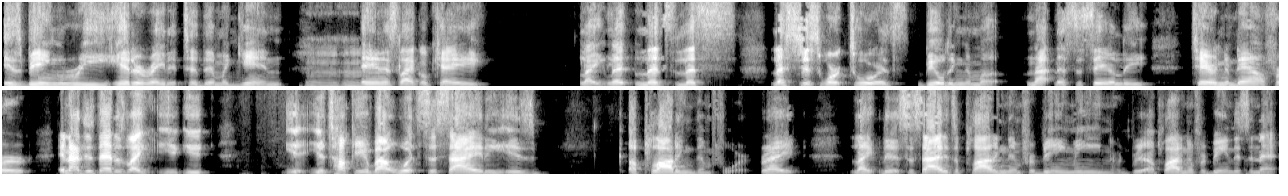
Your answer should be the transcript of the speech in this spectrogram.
is being reiterated to them again Mhm. and it's like okay like let let's let's let's just work towards building them up not necessarily tearing them down for and not just that it's like you you you- you're talking about what society is applauding them for right like the society's applauding them for being mean or applauding them for being this and that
